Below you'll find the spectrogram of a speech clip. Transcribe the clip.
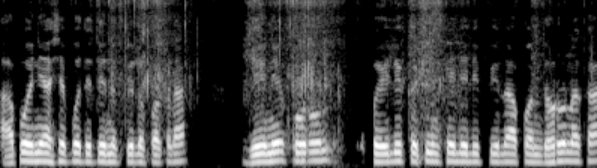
आपण अशा पद्धतीनं पिलं पकडा. जेणेकरून पहिली कटिंग केलेली पिलं आपण धरू नका.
